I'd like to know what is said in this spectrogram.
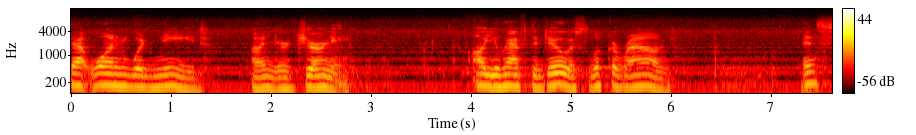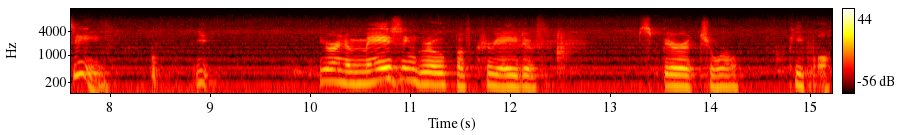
that one would need on your journey. All you have to do is look around and see. You're an amazing group of creative, spiritual people.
